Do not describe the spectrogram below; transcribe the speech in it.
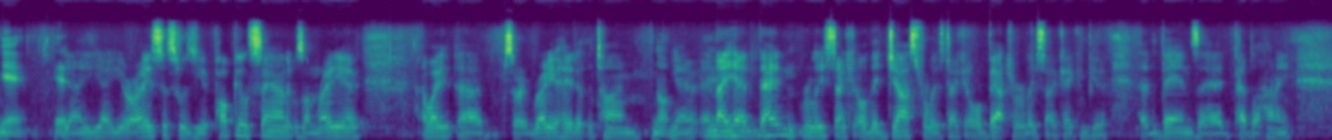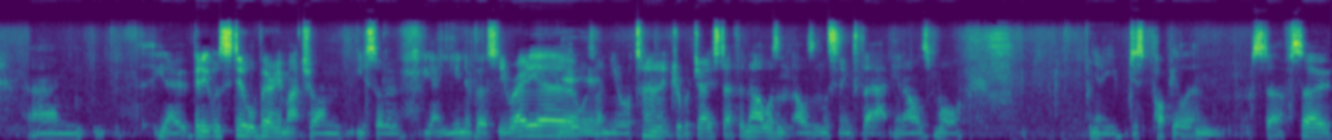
yeah, yeah, You know, yeah, your Oasis was your popular sound. It was on radio. Away, uh, sorry, Radiohead at the time. Not- you know, and they had they hadn't released OK, or they just released OK, or about to release OK Computer. They had the Bends. They had Pablo Honey. Um, you know, but it was still very much on your sort of you know, university radio. Yeah, it was yeah. on your alternate Triple J stuff, and no, I wasn't I wasn't listening to that. You know, I was more you know just popular Hmm. stuff. So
